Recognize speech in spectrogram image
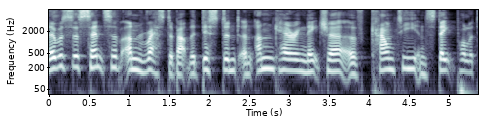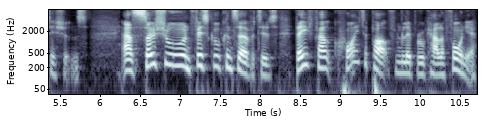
There was a sense of unrest about the distant and uncaring nature of county and state politicians. As social and fiscal conservatives, they felt quite apart from liberal California.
